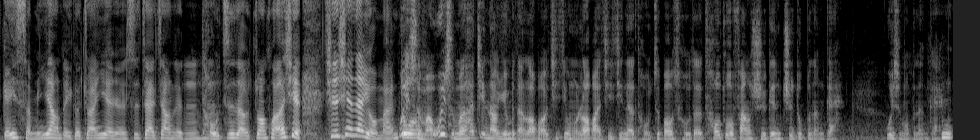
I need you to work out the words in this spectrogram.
给什么样的一个专业人士在这样的投资的状况。而且其实现在有蛮多，为什么为什么他进到原本的劳保基金，我们劳保基金的投资报酬的操作方式跟制度不能改？为什么不能改？嗯。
